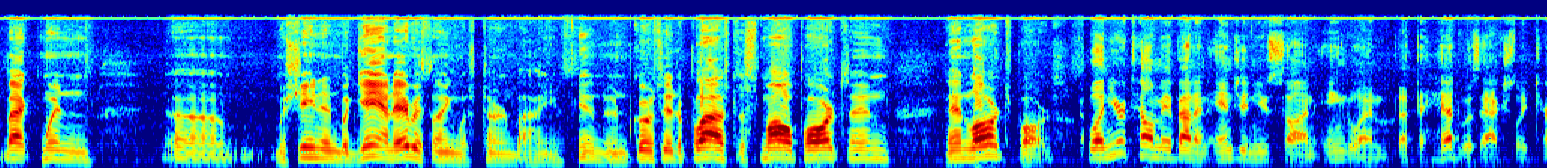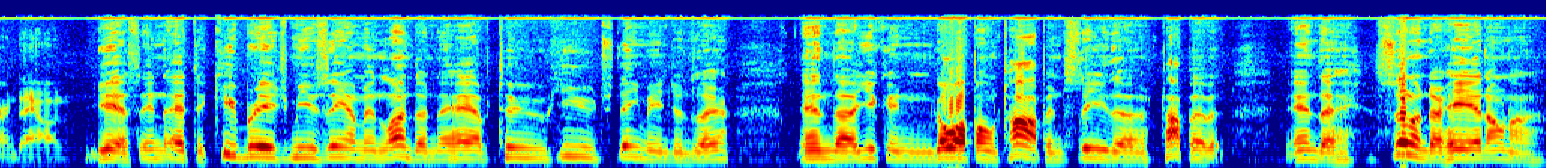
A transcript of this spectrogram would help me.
back when uh, machining began, everything was turned by hand. And, and of course, it applies to small parts and, and large parts. Well, and you're telling me about an engine you saw in England that the head was actually turned down. Yes, in, at the Kew Bridge Museum in London, they have two huge steam engines there. And uh, you can go up on top and see the top of it. And the cylinder head on a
